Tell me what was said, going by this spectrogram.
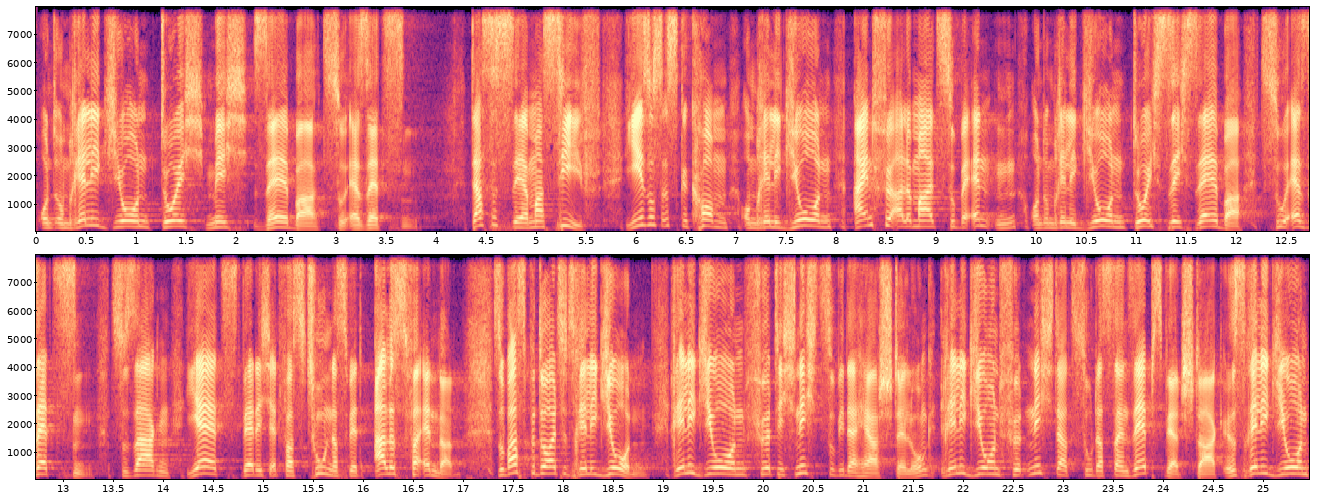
und um Religion durch mich selber zu ersetzen. Das ist sehr massiv. Jesus ist gekommen, um Religion ein für alle Mal zu beenden und um Religion durch sich selber zu ersetzen. Zu sagen, jetzt werde ich etwas tun, das wird alles verändern. So was bedeutet Religion? Religion führt dich nicht zur Wiederherstellung. Religion führt nicht dazu, dass dein Selbstwert stark ist. Religion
